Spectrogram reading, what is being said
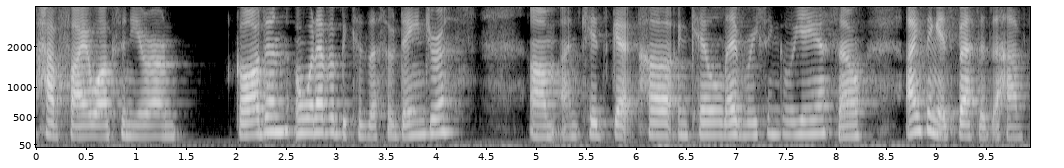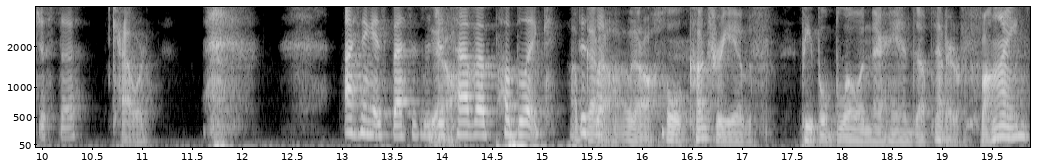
have fireworks in your own garden or whatever because they're so dangerous. Um, and kids get hurt and killed every single year. So I think it's better to have just a. coward I think it's better to Yeah. just have a public I've display. got, a, I've got a whole country of people blowing their hands up that are fine.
